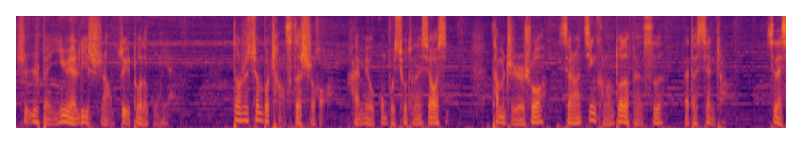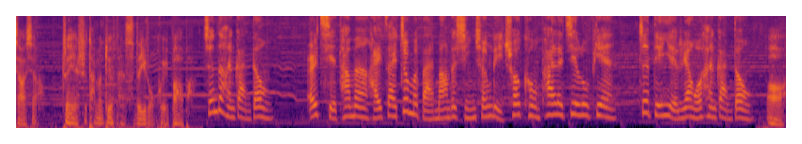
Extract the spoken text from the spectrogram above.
是日本音乐历史上最多的公演。当时宣布场次的时候，还没有公布休团的消息。他们只是说想让尽可能多的粉丝来到现场，现在想想，这也是他们对粉丝的一种回报吧。真的很感动，而且他们还在这么繁忙的行程里抽空拍了纪录片，这点也让我很感动。哦，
